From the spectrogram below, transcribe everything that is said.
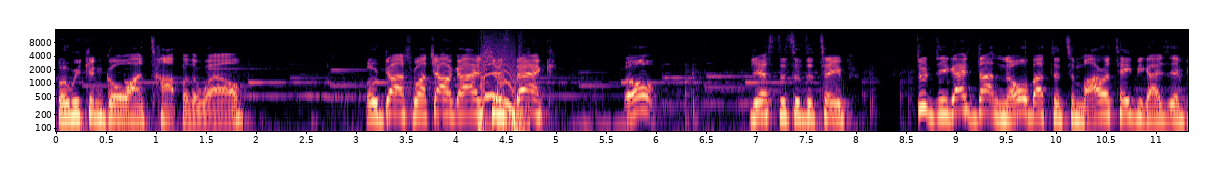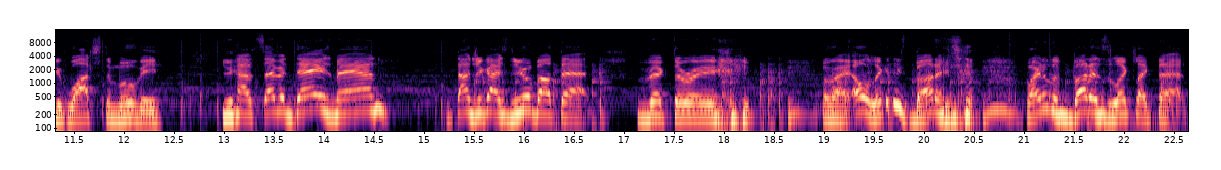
but we can go on top of the well. Oh gosh, watch out guys, she's back. Oh, yes, this is the tape. Dude, do you guys not know about the Samara tape? You guys, if you watched the movie, you have seven days, man. I Thought you guys knew about that. Victory. All right. Oh, look at these buttons. Why do the buttons look like that?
